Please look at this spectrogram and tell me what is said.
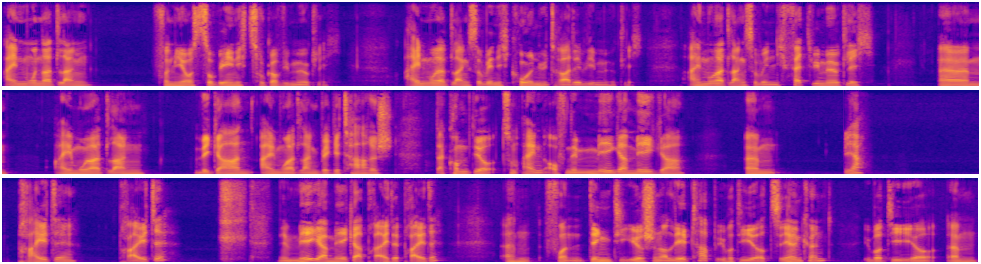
Ein Monat lang von mir aus so wenig Zucker wie möglich. Ein Monat lang so wenig Kohlenhydrate wie möglich. Ein Monat lang so wenig Fett wie möglich. Ähm, ein Monat lang vegan, ein Monat lang vegetarisch. Da kommt ihr zum einen auf eine mega, mega, ähm, ja, breite, breite, eine mega, mega breite Breite ähm, von Dingen, die ihr schon erlebt habt, über die ihr erzählen könnt, über die ihr ähm,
